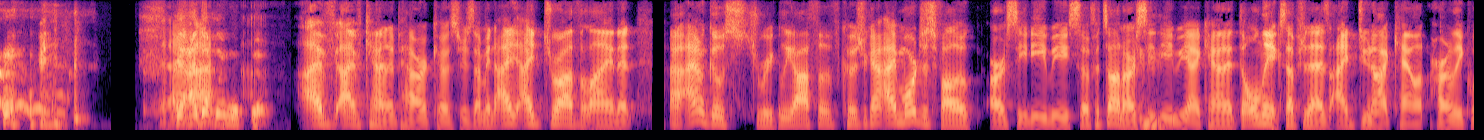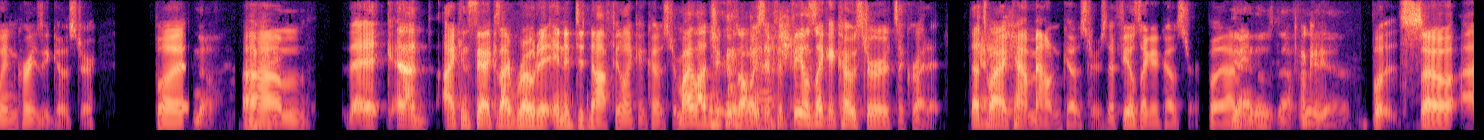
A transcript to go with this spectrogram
yeah, I definitely would too. I've I've counted power coasters. I mean, I I draw the line at. Uh, I don't go strictly off of coaster count. I more just follow RCDB. So if it's on RCDB, I count it. The only exception to that is I do not count Harley Quinn Crazy Coaster. But No. um, th- and I can say that because I wrote it and it did not feel like a coaster. My logic was always if it feels like a coaster, it's a credit. That's why I count mountain coasters. It feels like a coaster, but I yeah, mean, those definitely. Okay. Yeah. But so uh,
